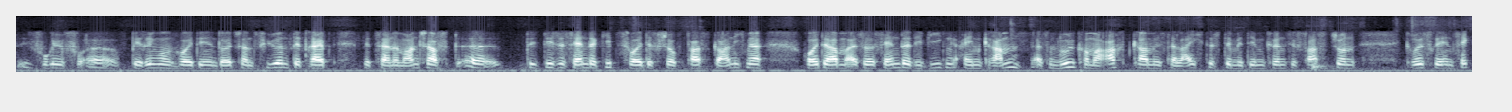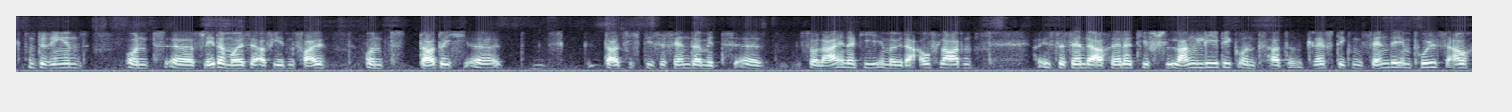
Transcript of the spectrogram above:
die Vogelberingung heute in Deutschland führend betreibt mit seiner Mannschaft, äh, die, diese Sender gibt es heute schon fast gar nicht mehr. Heute haben also Sender, die wiegen ein Gramm, also 0,8 Gramm ist der leichteste, mit dem können Sie fast schon größere Insekten bringen und äh, Fledermäuse auf jeden Fall. Und dadurch, äh, da sich diese Sender mit äh, Solarenergie immer wieder aufladen, ist der Sender auch relativ langlebig und hat einen kräftigen Sendeimpuls auch.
